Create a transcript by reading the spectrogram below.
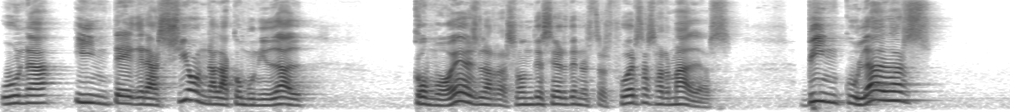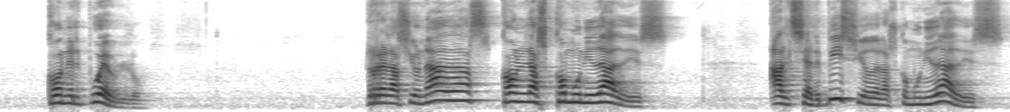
una integración a la comunidad como es la razón de ser de nuestras Fuerzas Armadas, vinculadas con el pueblo, relacionadas con las comunidades, al servicio de las comunidades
